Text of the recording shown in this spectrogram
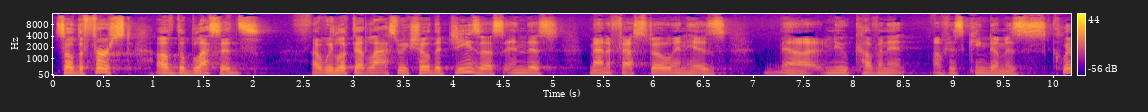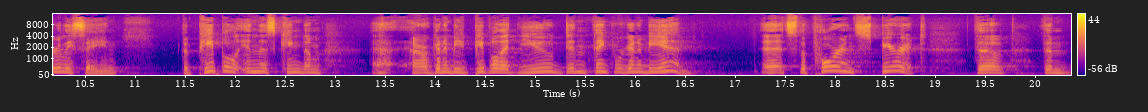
So the first of the blesseds that we looked at last week showed that Jesus, in this manifesto, in his uh, new covenant of his kingdom, is clearly saying the people in this kingdom uh, are going to be people that you didn't think were going to be in. It's the poor in spirit, the, the,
